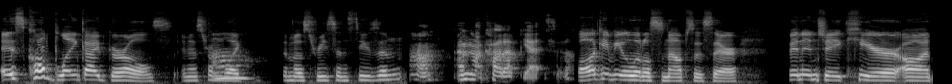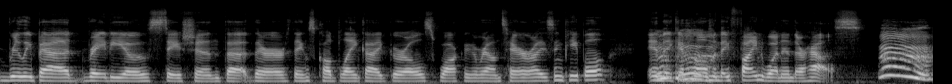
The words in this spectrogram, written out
It's called Blank Eyed Girls, and it's from like Oh. the most recent season. Uh, I'm not caught up yet, so. Well, I'll give you a little synopsis there. Finn and Jake hear on really bad radio station that there are things called blank eyed girls walking around terrorizing people. And they get home and they find one in their house. Hmm.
